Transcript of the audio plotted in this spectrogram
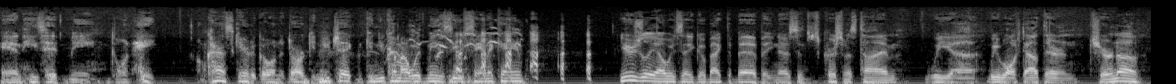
and he's hitting me, going, "Hey, I'm kind of scared to go in the dark. Can you check? Can you come out with me to see if Santa came?" Usually, I would say go back to bed, but you know, since it's Christmas time, we uh, we walked out there, and sure enough,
